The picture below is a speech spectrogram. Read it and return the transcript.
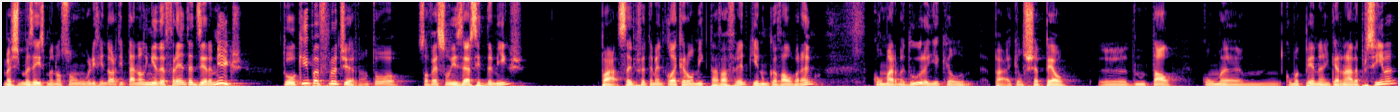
Mas, mas é isso, mas não sou um Gryffindor, tipo, está na linha da frente a dizer, amigos, estou aqui para vos proteger, não estou... Se houvesse um exército de amigos, pá, sei perfeitamente qual é que era o amigo que estava à frente, que ia num cavalo branco, com uma armadura e aquele, pá, aquele chapéu uh, de metal com uma, com uma pena encarnada por cima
